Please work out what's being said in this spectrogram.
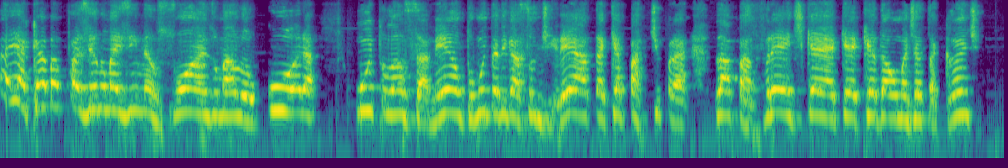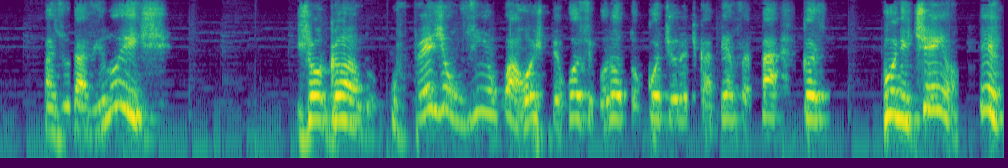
Aí acaba fazendo umas invenções, uma loucura, muito lançamento, muita ligação direta, quer partir para lá para frente, quer, quer, quer dar uma de atacante. Mas o Davi Luiz, jogando o feijãozinho com arroz, pegou, segurou, tocou, tirou de cabeça, coisa bonitinho. E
